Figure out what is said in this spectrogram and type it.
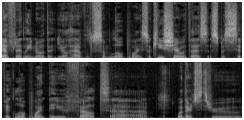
definitely know that you'll have some low points. So can you share with us a specific low point that you felt, uh, whether it's through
